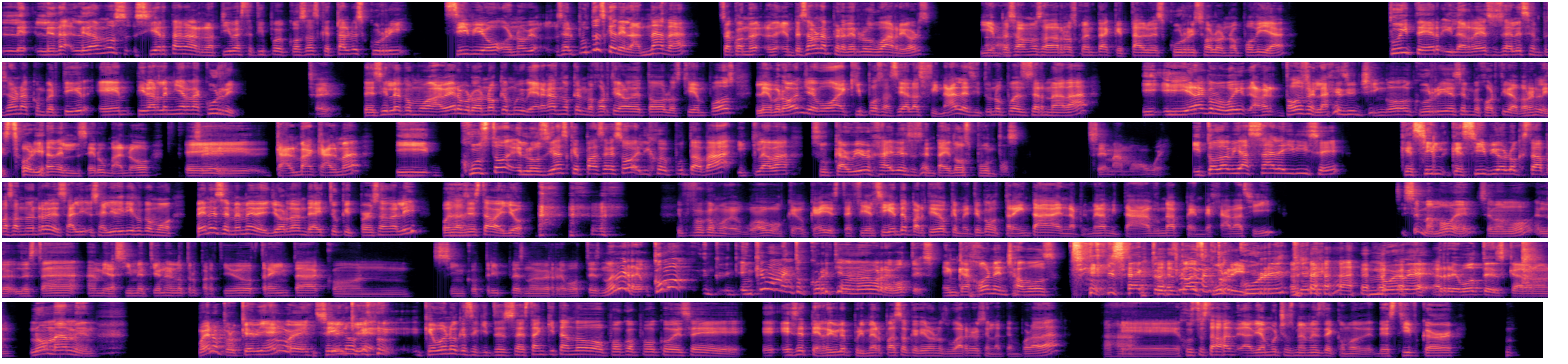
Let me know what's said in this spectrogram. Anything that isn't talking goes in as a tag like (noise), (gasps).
le, le da- le damos cierta narrativa a este tipo de cosas que tal vez Curry sí vio o no vio. O sea, el punto es que de la nada, o sea, cuando empezaron a perder los Warriors y Ajá. empezamos a darnos cuenta que tal vez Curry solo no podía, Twitter y las redes sociales se empezaron a convertir en tirarle mierda a Curry Sí. decirle como, a ver, bro, no que muy vergas, no que el mejor tirador de todos los tiempos. LeBron llevó a equipos hacia las finales y tú no puedes hacer nada. Y, y era como, güey, a ver, todos relájense un chingo. Curry es el mejor tirador en la historia del ser humano. Eh, Calma, calma. Y justo en los días que pasa eso, el hijo de puta va y clava su career high de 62 puntos. Se mamó, güey. Y todavía sale y dice que sí, que sí vio lo que estaba pasando en redes. Salió, salió y dijo como, ¿ven ese meme de Jordan de I took it personally? Pues así estaba yo. (laughs) y fue como de, wow, ok, ok, este, el siguiente partido que metió como 30 en la primera mitad, una pendejada así. Sí se mamó, ¿eh? Se mamó. Lo, lo está... Ah, mira, sí metió en el otro partido 30 con 5 triples, 9 rebotes. ¿9 rebotes? ¿Cómo? ¿En qué momento Curry tiene 9 rebotes? Encajonen, chavos. (laughs) Sí, exacto. ¿En Es qué es Curry. Curry tiene (laughs) 9 rebotes, cabrón? No mamen. Bueno, pero qué bien, güey. Sí, Qué- no, qué- qué, (laughs) qué bueno que se, quite- se están quitando poco a poco ese, e- ese terrible primer paso que dieron los Warriors en la temporada. Eh, justo estaba, había muchos memes de como de, de Steve Kerr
